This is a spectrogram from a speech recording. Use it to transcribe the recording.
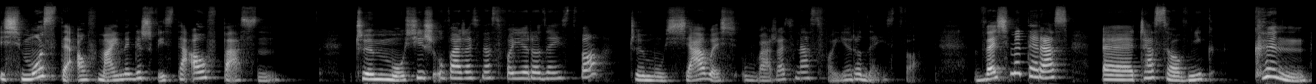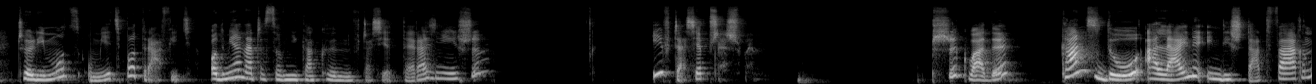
ich musste auf meine Geschwister aufpassen. Czy musisz uważać na swoje rodzeństwo? Czy musiałeś uważać na swoje rodzeństwo? Weźmy teraz e, czasownik kyn, czyli móc, umieć, potrafić. Odmiana czasownika kyn w czasie teraźniejszym i w czasie przeszłym. Przykłady. Kannst du alleine in die Stadt fahren?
